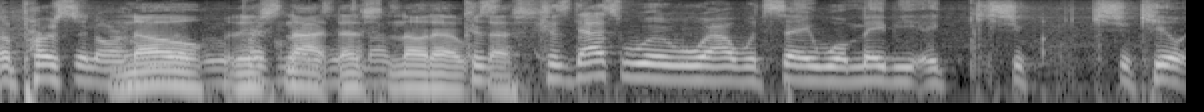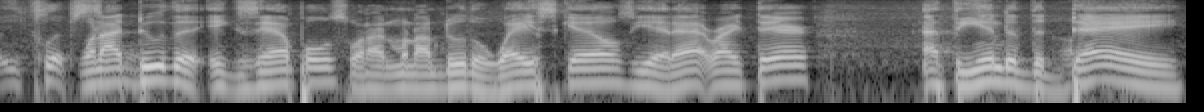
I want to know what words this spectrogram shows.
a person or No, whoever- a that's person not- that's- no, that- because that's- because that's where, where I would say well maybe a Sha- Shaquille eclipsed. when I do the examples, when I when I do the weigh scales, yeah, that right there. At the end of the day,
